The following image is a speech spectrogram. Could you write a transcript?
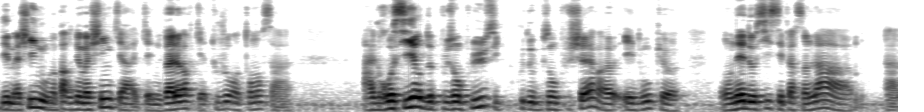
des machines ou un parc de machines qui a, qui a, une valeur qui a toujours tendance à, grossir de plus en plus et qui coûte de plus en plus cher. Euh, et donc, euh, on aide aussi ces personnes-là à,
